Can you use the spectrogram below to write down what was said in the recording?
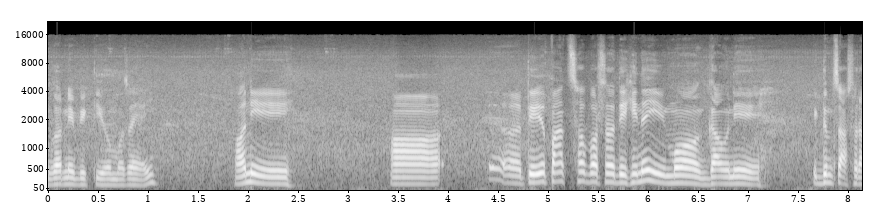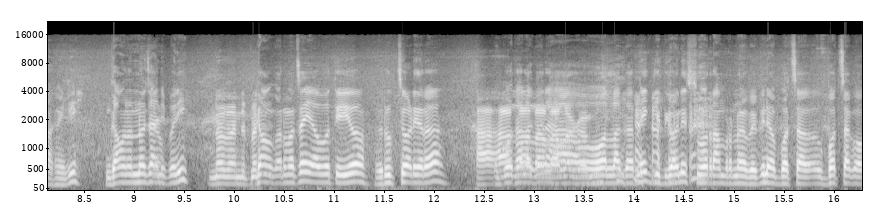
गर्ने व्यक्ति हो म चाहिँ है। अनि त्यो पाँच छ वर्षदेखि नै म गाउने एकदम चासो राख्ने कि? गाउन नजाने पनि। गाउँघरमा चाहिँ अब त्यही हो रुख चढेर हल्ला गर्ने गीत गाउने स्वर राम्रो नभए पनि अब बच्चा बच्चाको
